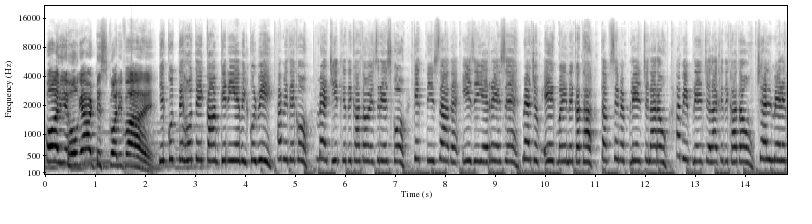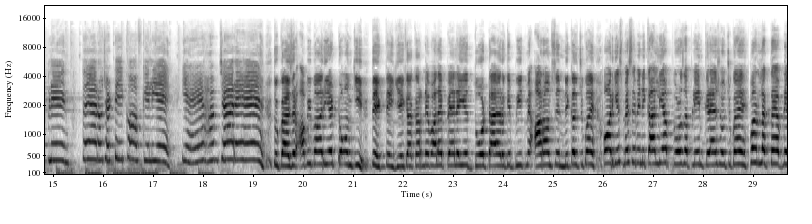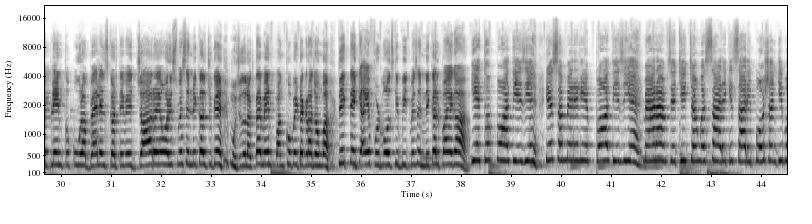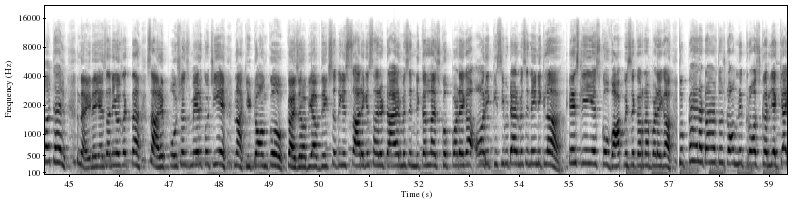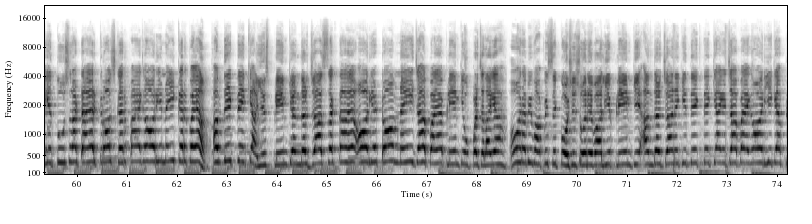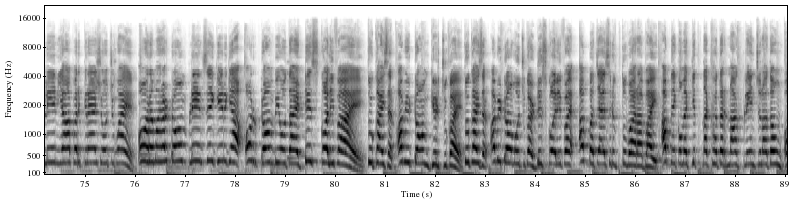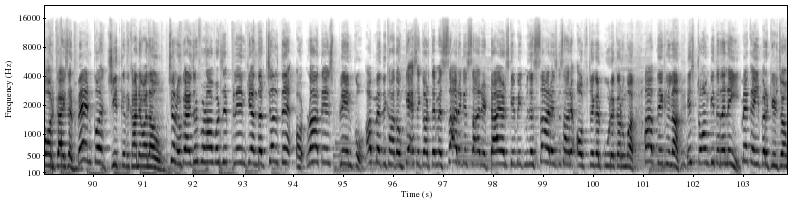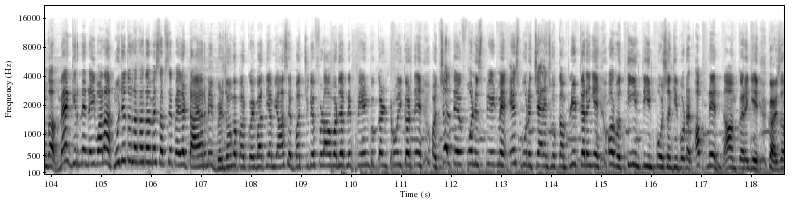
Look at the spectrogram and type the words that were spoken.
और ये हो गया डिस्कालीफाई ये कुत्ते होते काम के नहीं है बिल्कुल भी। अभी देखो मैं जीत के दिखाता हूँ इस रेस को। कितनी ज़्यादा इजी ये रेस है। मैं जब एक महीने का था तब से मैं प्लेन चला रहा हूँ। अभी प्लेन चला के दिखाता हूँ। चल मेरे प्लेन तैयार हो जा टेक ऑफ़ के लिए। ये हम जा रहे हैं। तो काइजर अभी बारी है टॉम की। देखते हैं ये क्या करने वाला है। पहले ये दो टायरों के बीच में आराम से निकल चुका है और ये इसमें से भी निकाल लिया। थोड़ा सा प्लेन क्रैश हो चुका है। पर लगता है अपने प्लेन को पूरा बैलेंस करते हुए जा रहे हैं और इसमें से निकल चुके हैं। मुझे तो लगता है मैं इन पंखों पे टकरा जाऊँगा। देखते हैं क्या ये फुटबॉल्स के बीच में से निकल पाएगा। ये तो बहुत ईजी है। ये सब मेरे लिए बहुत ईजी है। मैं आराम से जीत जाऊँगा सारे की सारी पोषण की बोतल। नहीं नहीं ऐसा नहीं हो सकता। सारे पोर्शंस मेरे को चाहिए, ना कि टॉम को। काइजर अभी आप देख सकते हो, ये सारे के सारे टायर में से निकलना इसको पड़ेगा और ये किसी भी टायर में से नहीं निकला। इसलिए ये इसको वापस से करना पड़ेगा। तो पहला टायर तो टॉम ने क्रॉस कर लिया। क्या ये दूसरा टायर क्रॉस कर पाएगा और ये नहीं कर पाया? अब देखते हैं क्या ये इस प्लेन के अंदर जा सकता है और ये टॉम नहीं जा पाया। प्लेन के ऊपर चला गया और अभी वापस से कोशिश होने वाली है प्लेन के अंदर जाने की। देखते हैं क्या ये जा पाएगा और ये क्या प्लेन यहाँ पर क्रैश हो चुका है? और हमारा टॉम प्लेन से गिर गया और टॉम भी होता है डिस्कालीफाई तो काइसर अभी टॉम गिर चुका है। तो काइसर अभी टॉम हो चुका है डिस्कालीफाई अब बचा है सिर्फ़ तुम्हारा भाई। अब देखो मैं कितना खतरनाक प्लेन चलाता हूँ। और काइसर मैं इनको जीत के दिखाने वाला हूँ। चलो काइसर फटाफट से प्लेन के अंदर चलते हैं और उड़ाते हैं इस प्लेन को। अब मैं दिखाता हूँ कैसे करते हैं। मैं सारे के सारे टायर्स के बीच में सारे के सारे ऑब्स्टेकल पूरे करूँगा। आप देख लेना, इस टॉम की तरह नहीं। मैं कहीं पर गिर जाऊँगा। मैं गिरने नहीं वाला। मुझे तो लगा था मैं सबसे पहले टायर में भिड़ जाऊँगा, पर कोई बात नहीं, हम यहाँ से बच चुके फटाफट से अपने प्लेन को कंट्रोल करते हैं और चलते हैं फुल स्पीड में। इस पूरे चैलेंज को कंप्लीट करेंगे और वो तीन तीन पोर्शन की बोतल अपने नाम करेंगे।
